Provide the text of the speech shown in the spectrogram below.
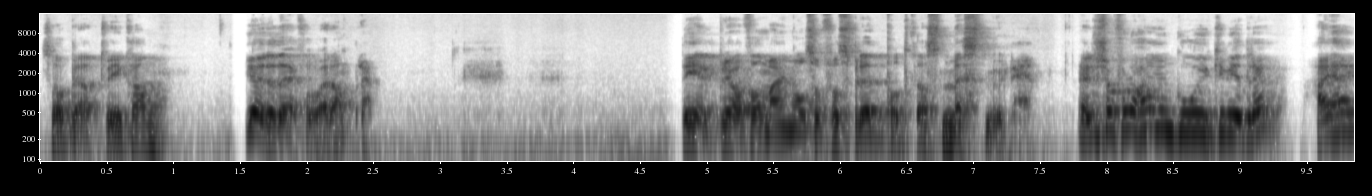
så håper jeg at vi kan gjøre det for hverandre. Det hjelper iallfall meg med å få spredd podkasten mest mulig. Ellers så får du ha en god uke videre. Hei, hei!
